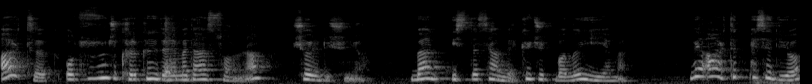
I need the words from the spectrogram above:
Artık 30. 40. denemeden sonra şöyle düşünüyor. Ben istesem de küçük balığı yiyemem. Ve artık pes ediyor.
